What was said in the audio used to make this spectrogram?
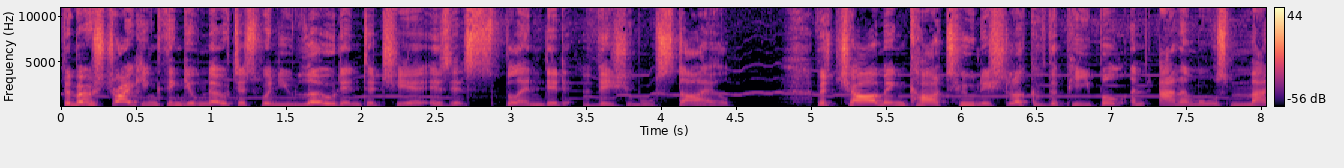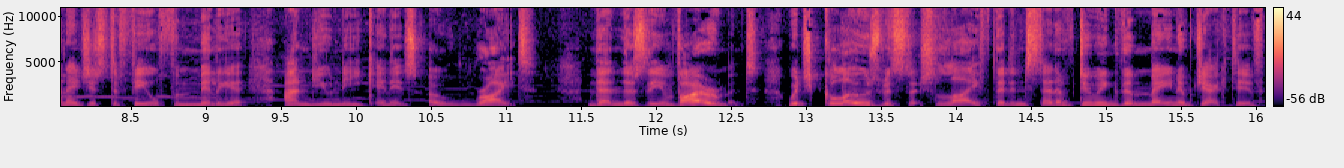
The most striking thing you'll notice when you load into Tchia is its splendid visual style. The charming, cartoonish look of the people and animals manages to feel familiar and unique in its own right. Then there's the environment, which glows with such life that instead of doing the main objective,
